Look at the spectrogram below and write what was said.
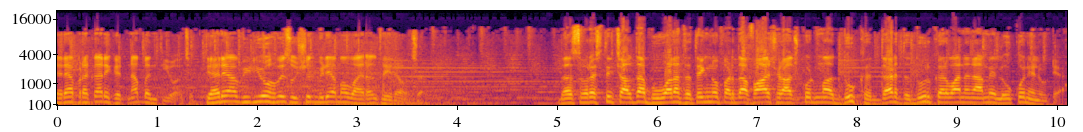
ત્યારે આ પ્રકારે ઘટના બનતી હોય છે. ત્યારે આ વીડિયો હવે સોશિયલ મીડિયામાં વાયરલ થઈ રહ્યો છે. દસ વર્ષથી ચાલતા ભુવાના ધતિંગનો પર્દાફાશ રાજકોટમાં દુઃખ, દર્દ દૂર કરવાના નામે લોકોને લૂંટ્યા.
